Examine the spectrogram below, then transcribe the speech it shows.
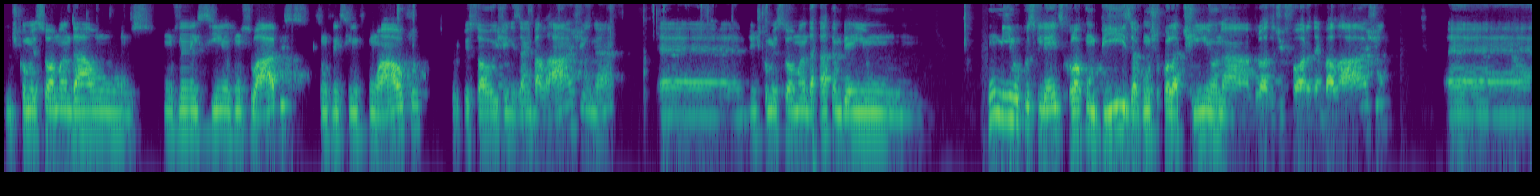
a gente começou a mandar uns, uns lencinhos, uns suaves, que são lencinhos com álcool, para o pessoal higienizar a embalagem, né? É, a gente começou a mandar também um, um mimo para os clientes, coloca um bis, algum chocolatinho na, do lado de fora da embalagem. É,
